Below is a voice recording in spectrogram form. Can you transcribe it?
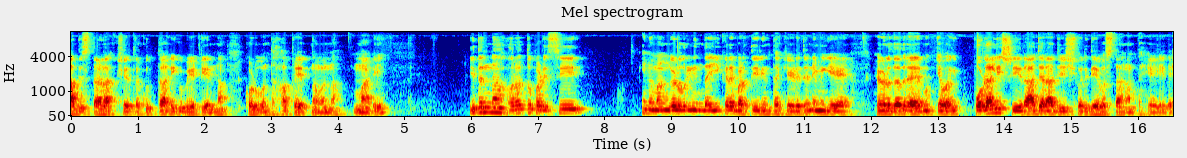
ಆದಿಸ್ಥಳ ಕ್ಷೇತ್ರ ಕುತ್ತಾರಿಗೂ ಭೇಟಿಯನ್ನು ಕೊಡುವಂತಹ ಪ್ರಯತ್ನವನ್ನು ಮಾಡಿ. ಇದನ್ನು ಹೊರತುಪಡಿಸಿ ಇನ್ನು ಮಂಗಳೂರಿನಿಂದ ಈ ಕಡೆ ಬರ್ತೀರಿ ಅಂತ ಕೇಳಿದರೆ ನಿಮಗೆ ಹೇಳೋದಾದರೆ ಮುಖ್ಯವಾಗಿ ಪೊಳಲಿ ಶ್ರೀ ರಾಜರಾಜೇಶ್ವರಿ ದೇವಸ್ಥಾನ ಅಂತ ಹೇಳಿದೆ.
